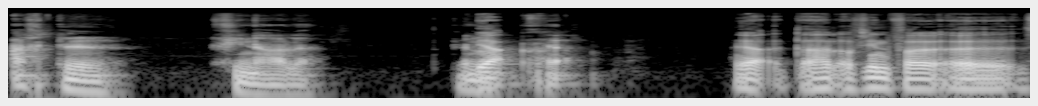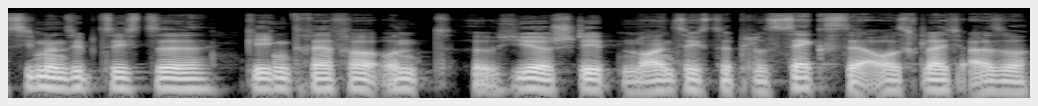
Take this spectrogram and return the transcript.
Achtelfinale. Genau. Ja. ja. Ja, da hat auf jeden Fall äh, 77. Gegentreffer und äh, hier steht 90. plus 6. der Ausgleich. Also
